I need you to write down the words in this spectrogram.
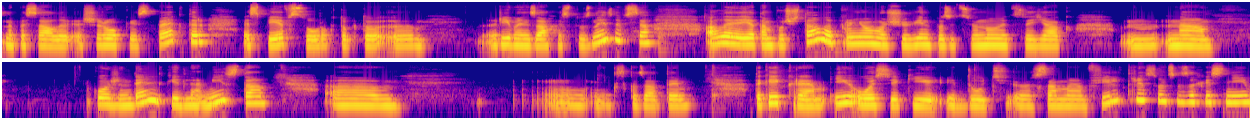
написали широкий спектр SPF 40, тобто е, рівень захисту знизився. Але я там почитала про нього, що він позиціонується як на кожен день для міста, як сказати, такий крем. І ось які йдуть е, саме фільтри сонцезахисні,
